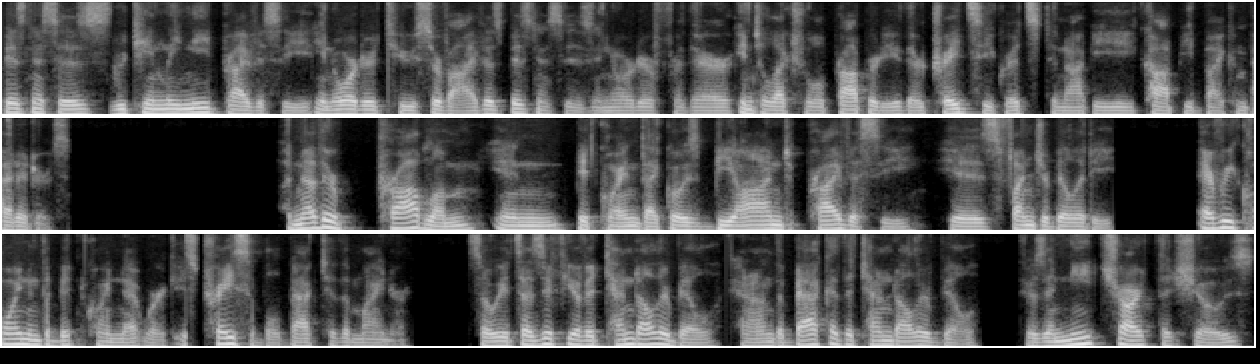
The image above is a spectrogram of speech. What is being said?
Businesses routinely need privacy in order to survive as businesses, in order for their intellectual property, their trade secrets to not be copied by competitors. Another problem in Bitcoin that goes beyond privacy is fungibility every coin in the Bitcoin network is traceable back to the miner. So it's as if you have a $10 bill, and on the back of the $10 bill, there's a neat chart that shows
